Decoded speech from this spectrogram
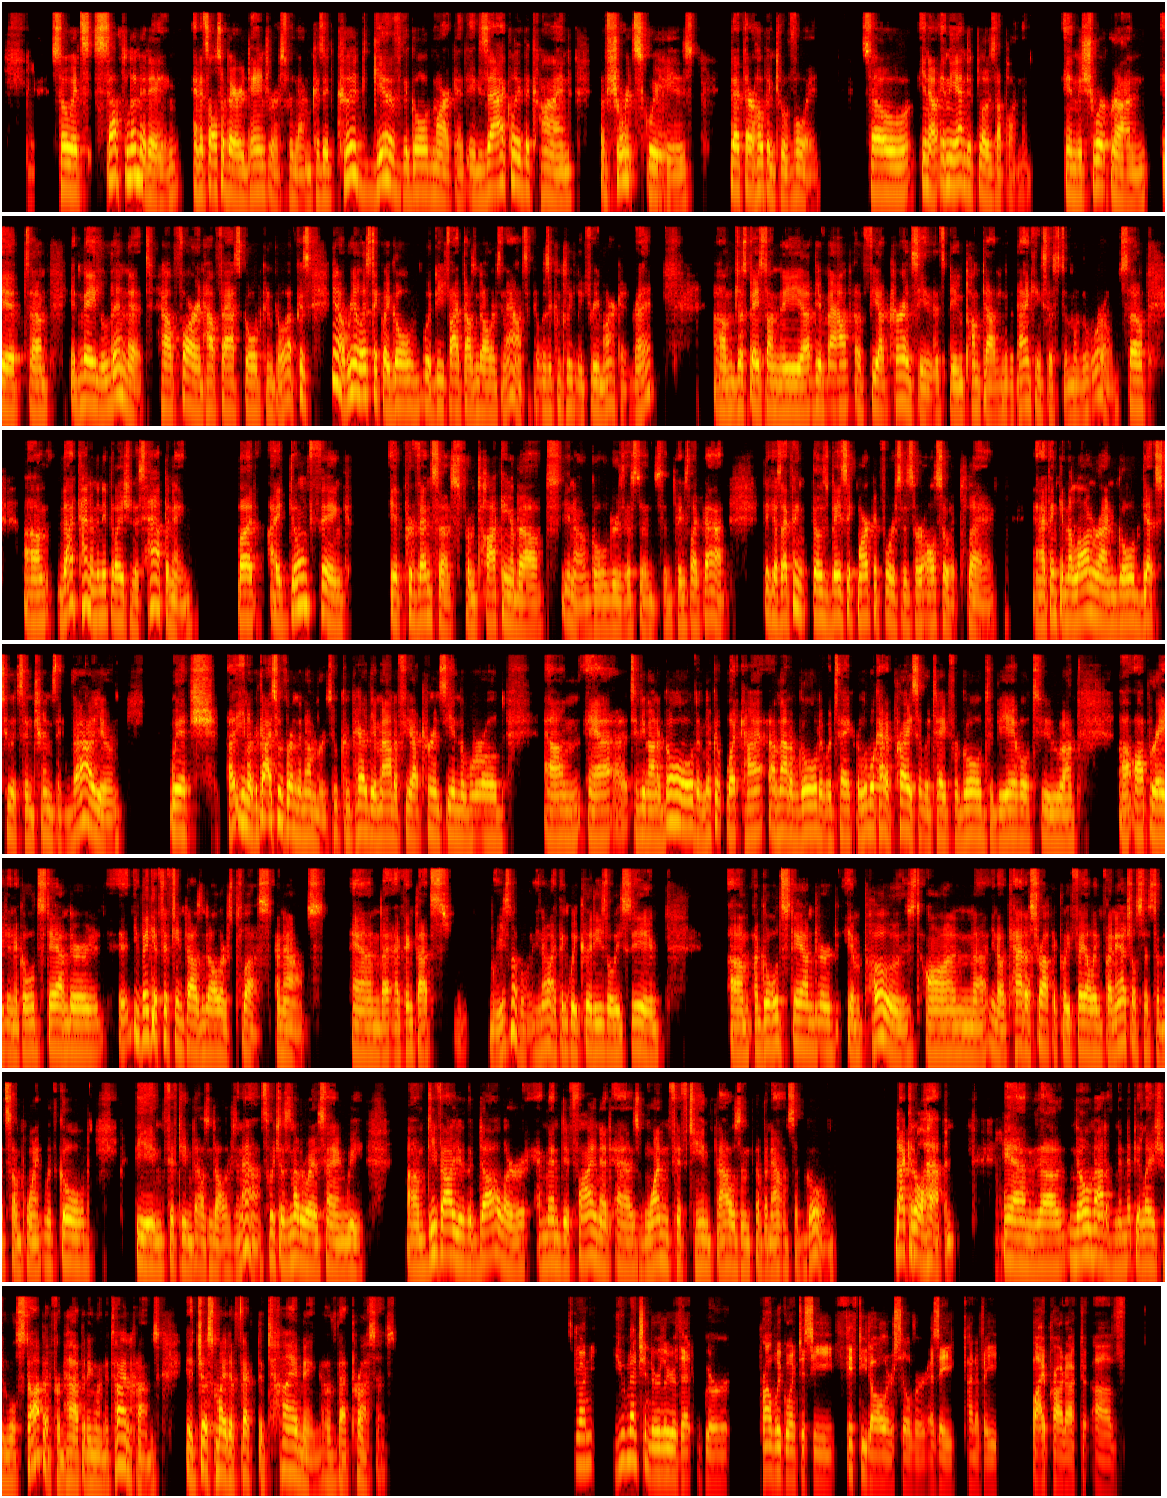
So it's self limiting and it's also very dangerous for them because it could give the gold market exactly the kind of short squeeze that they're hoping to avoid. So, you know, in the end, it blows up on them. In the short run, it um, it may limit how far and how fast gold can go up because you know realistically, gold would be five thousand dollars an ounce if it was a completely free market, right? Um, just based on the uh, the amount of fiat currency that's being pumped out into the banking system of the world. So um, that kind of manipulation is happening, but I don't think it prevents us from talking about you know gold resistance and things like that, because I think those basic market forces are also at play. And I think in the long run, gold gets to its intrinsic value which uh, you know the guys who've run the numbers who compared the amount of fiat currency in the world um, and, to the amount of gold and look at what kind amount of gold it would take or what kind of price it would take for gold to be able to um, uh, operate in a gold standard. They get fifteen thousand dollars plus an ounce, and I, I, think that's reasonable. You know, I think we could easily see. Um, a gold standard imposed on uh, you know a catastrophically failing financial system at some point with gold being $15,000 an ounce, which is another way of saying we um, devalue the dollar and then define it as one fifteen thousandth of an ounce of gold. That could all happen. And uh, no amount of manipulation will stop it from happening when the time comes. It just might affect the timing of that process. John, you mentioned earlier that we're probably going to see $50 silver as a kind of a byproduct of,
